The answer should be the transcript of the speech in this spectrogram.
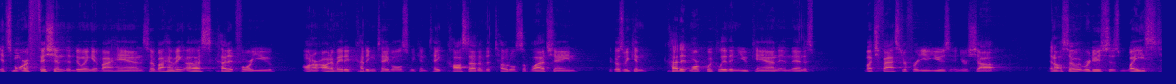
it's more efficient than doing it by hand. So by having us cut it for you on our automated cutting tables, we can take cost out of the total supply chain because we can cut it more quickly than you can, and then it's much faster for you to use in your shop. And also, it reduces waste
